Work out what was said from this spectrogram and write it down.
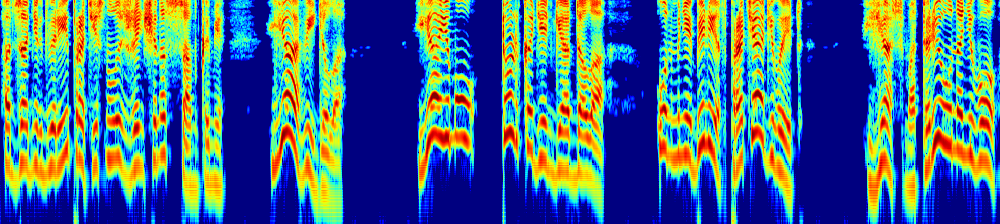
От задних дверей протиснулась женщина с санками. «Я видела. Я ему только деньги отдала. Он мне билет протягивает. Я смотрю на него,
